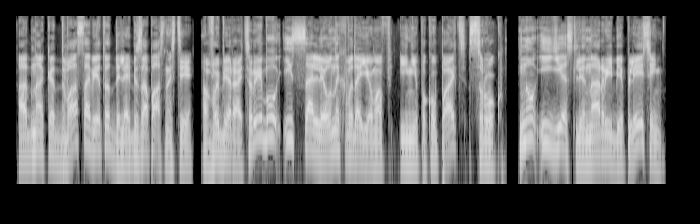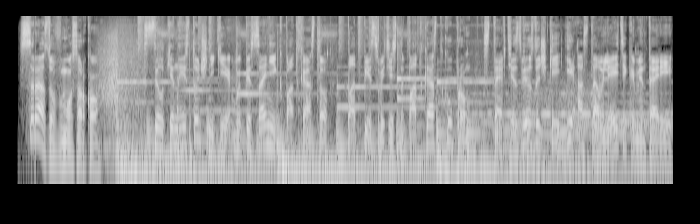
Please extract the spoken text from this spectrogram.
Однако два совета для безопасности. Выбирать рыбу из соленых водоемов и не покупать с рук. Ну и если на рыбе плесень, сразу в мусорку. Ссылки на источники в описании к подкасту. Подписывайтесь на подкаст Купрум, ставьте звездочки и оставляйте комментарии.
